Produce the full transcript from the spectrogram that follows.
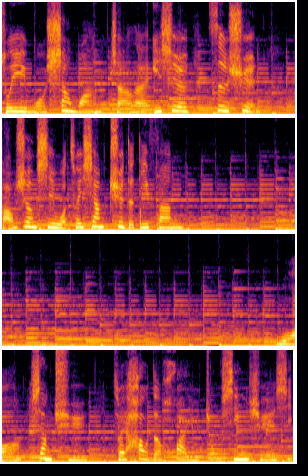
所以我上网找了一些资讯。高雄是我最想去的地方。我想去最好的华语中心学习，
